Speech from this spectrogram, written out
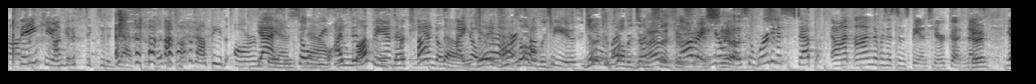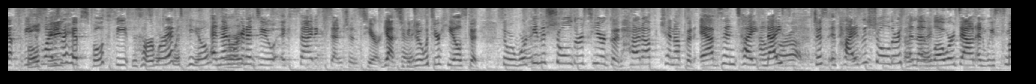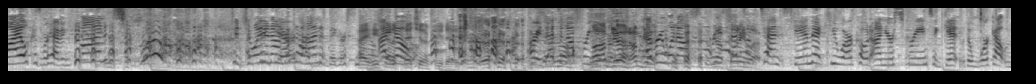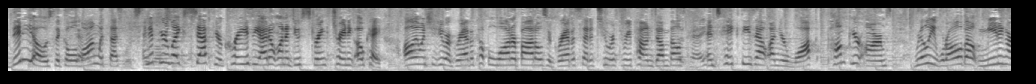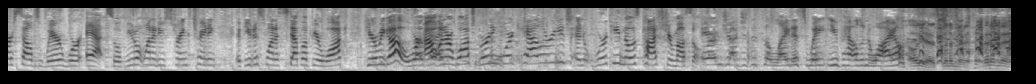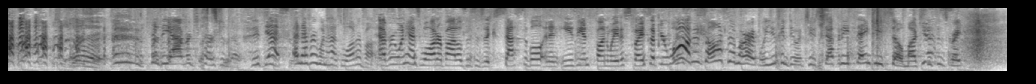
That's awesome. Thank you. I'm going to stick to the desk. Let's talk about these arm Yes, bands so now. I love these. bands They're with tough, handles. Though. I know Garrett, they are probably, tough to use. Garrett could probably let's- demonstrate let's- All right, here we go. So we're gonna step on on the resistance band here. Good, nice. Okay. Yep, feet Both as wide feet? as the hips, both feet. Does this perfect. work with heels? And then All we're right. gonna do side extensions here. Yes, you can do it with your heels. Good. So we're working the shoulders here. Good. Head up, chin up. Good. Abs in tight. How nice. far up? Just as high as the shoulders, and then lower down. And we smile because we're having fun. Woo! to join in on Garrett the has fun. the bigger Hey, smile. he's I got know. a pitch in a few days. All right, that's enough for you. Oh, I'm good, I'm good. Everyone else, three Got sets plenty of left. 10. Scan that QR code on your screen to get the workout videos that go along with us. And if you're like, Steph, you're crazy, I don't want to do strength training, okay. All I want you to do are grab a couple water bottles or grab a set of two or three pound dumbbells Okay. and take these out on your walk. Pump your arms. Really, we're all about meeting ourselves where we're at. So if you don't want to do strength training, if you just want to step up your walk, here we go. We're out on our walk burning more calories and working those posture muscles. Aaron Judge, is this the lightest weight you've held in a while? Oh yeah, it's been a minute. It's Been a minute. For the average person, though. This is- Yes. and everyone has water bottles. Everyone has water bottles. This is accessible and an easy and fun way to spice up your walk. This is awesome. All right, well, you can do it too. Stephanie, thank you so much. This is great.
